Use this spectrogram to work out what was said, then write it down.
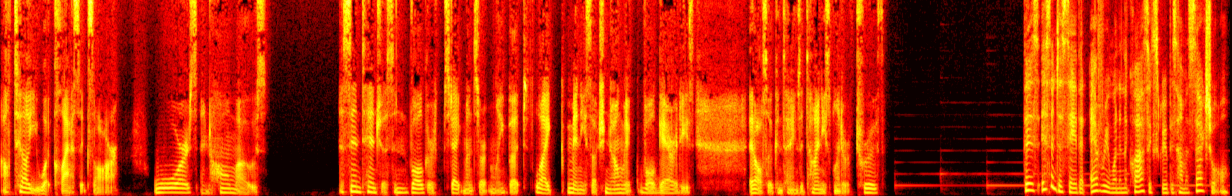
I'll tell you what classics are wars and homos. A sententious and vulgar statement, certainly, but like many such gnomic vulgarities, it also contains a tiny splinter of truth. This isn't to say that everyone in the classics group is homosexual.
